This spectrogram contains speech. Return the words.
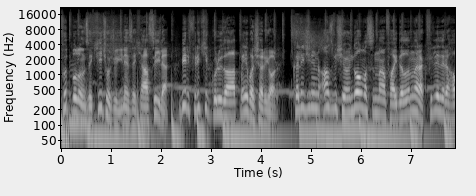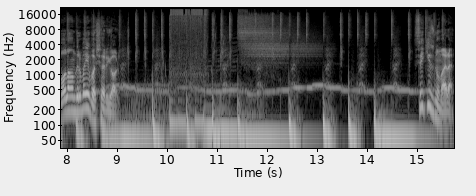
Futbolun zeki çocuğu yine zekasıyla bir frikik golü daha atmayı başarıyor. Kalecinin az bir şey önde olmasından faydalanarak fileleri havalandırmayı başarıyor. 8 numara.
